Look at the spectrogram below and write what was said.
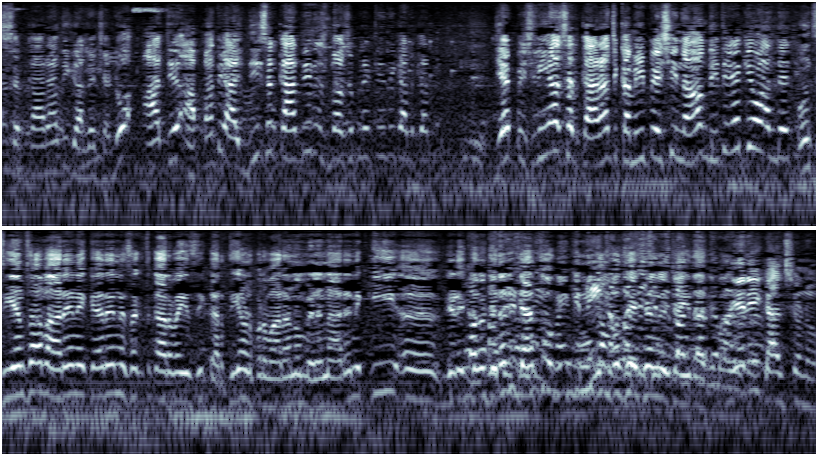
ਸਰਕਾਰਾਂ ਦੀ ਗੱਲ ਛੱਡੋ ਅੱਜ ਆਪਾਂ ਤੇ ਅੱਜ ਦੀ ਸਰਕਾਰ ਦੀ ਰਿਸਪੌਂਸਿਬਿਲਿਟੀ ਦੀ ਗੱਲ ਕਰਦੇ ਜੇ ਪਿਛਲੀਆਂ ਸਰਕਾਰਾਂ 'ਚ ਕਮੀ ਪੇਸ਼ੀ ਨਾ ਹੁੰਦੀ ਤੇ ਇਹ ਕਿਉਂ ਆਂਦੇ ਜੀ? ਹੁਣ ਸੀਐਮ ਸਾਹਿਬ ਆ ਰਹੇ ਨੇ ਕਹਿ ਰਹੇ ਨੇ ਸਖਤ ਕਾਰਵਾਈ ਅਸੀਂ ਕਰਤੀ ਹੈ ਹੁਣ ਪਰਿਵਾਰਾਂ ਨੂੰ ਮਿਲਣ ਆ ਰਹੇ ਨੇ। ਕੀ ਅਹ, ਜਿਹੜੇ ਚਲੋ ਜਿਹਨਾਂ ਦੀ ਡੈਥ ਹੋ ਗਈ ਕਿੰਨੀ ਕੰਪਨਸੇਸ਼ਨ ਚਾਹੀਦਾ ਜੀ? ਮੇਰੀ ਗੱਲ ਸੁਣੋ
